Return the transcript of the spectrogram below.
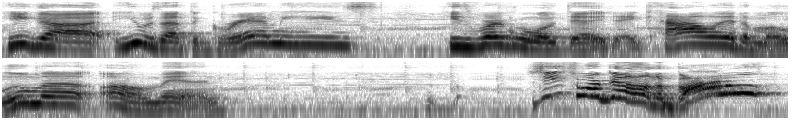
He got he was at the Grammys. He's working with DJ Khaled and Maluma. Oh man, she's working on a bottle.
